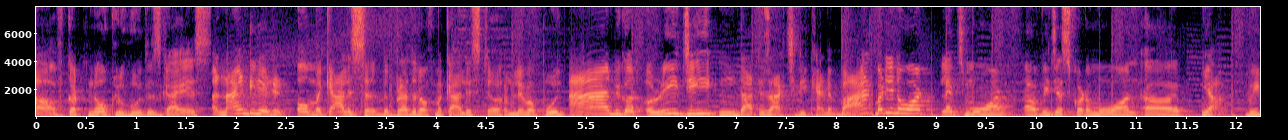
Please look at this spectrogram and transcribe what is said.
Oh, I've got no clue who this guy is. A 90 rated. Oh, McAllister, the brother of McAllister from Liverpool. And we got Origi. Mm, That is actually kind of bad. But you know what? Let's move on. Uh, we just got to move on. Uh, yeah, we,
